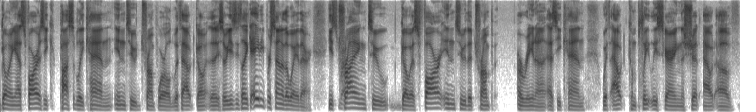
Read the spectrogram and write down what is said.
going as far as he possibly can into Trump world without going. So he's, he's like eighty percent of the way there. He's trying to go as far into the Trump arena as he can without completely scaring the shit out of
